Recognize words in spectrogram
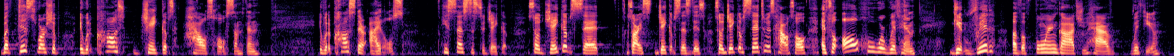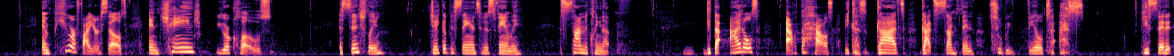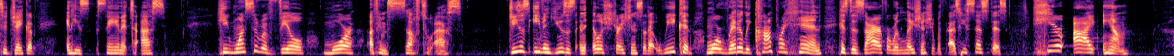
But this worship it would cost Jacob's household something. It would cost their idols. He says this to Jacob. So Jacob said, sorry, Jacob says this. So Jacob said to his household and to all who were with him, Get rid of the foreign gods you have with you, and purify yourselves and change your clothes. Essentially, Jacob is saying to his family, It's time to clean up. Get the idols out the house because God's got something to reveal to us. He said it to Jacob, and he's saying it to us. He wants to reveal more of himself to us. Jesus even uses an illustration so that we could more readily comprehend his desire for relationship with us. He says this Here I am.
